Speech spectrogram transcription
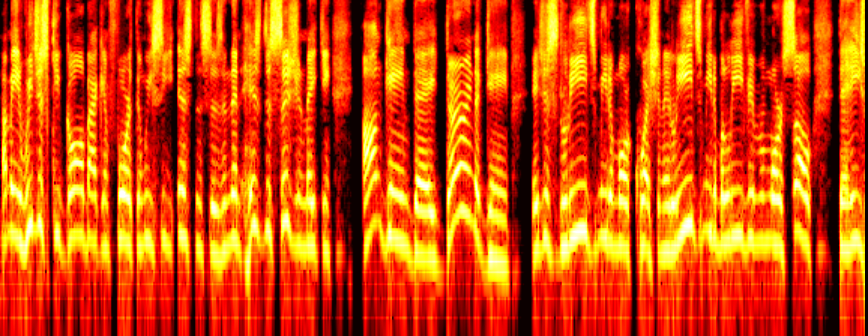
I mean, we just keep going back and forth and we see instances, and then his decision making on game day, during the game, it just leads me to more question. It leads me to believe even more so that he's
